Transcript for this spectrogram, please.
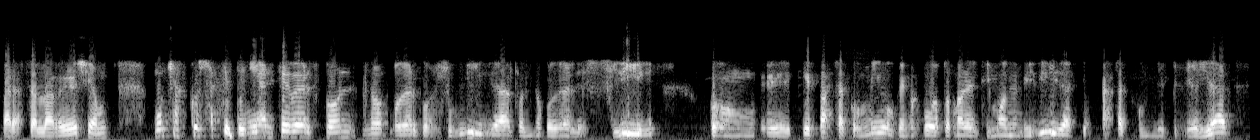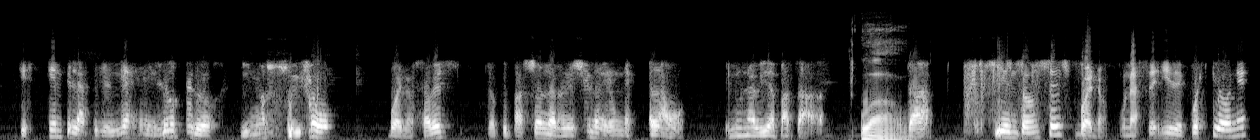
para hacer la regresión, muchas cosas que tenían que ver con no poder con su vida, con no poder decidir, con eh, qué pasa conmigo que no puedo tomar el timón de mi vida, qué pasa con mi prioridad, que siempre la prioridad es el otro y no soy yo. Bueno, ¿sabes? Lo que pasó en la regresión era un esclavo en una vida pasada. Wow. Y entonces, bueno, una serie de cuestiones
